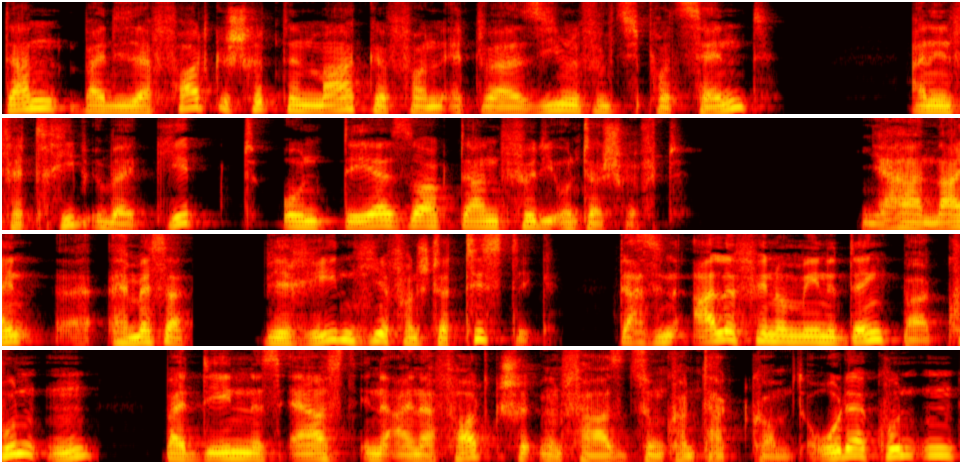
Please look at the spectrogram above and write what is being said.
dann bei dieser fortgeschrittenen Marke von etwa 57% an den Vertrieb übergibt und der sorgt dann für die Unterschrift. Ja, nein, äh, Herr Messer, wir reden hier von Statistik. Da sind alle Phänomene denkbar. Kunden, bei denen es erst in einer fortgeschrittenen Phase zum Kontakt kommt oder Kunden,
